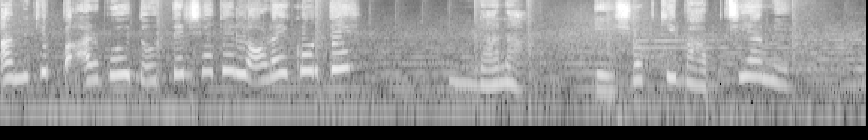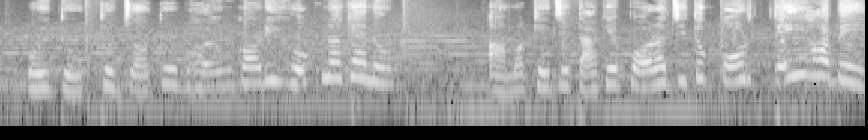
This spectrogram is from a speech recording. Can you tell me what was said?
আমি কি পারব ওই দৈত্যের সাথে লড়াই করতে? না না, এসব কি ভাবছি আমি? ওই দৈত্য যত ভয়ঙ্করই হোক না কেন, আমাকে যে তাকে পরাজিত করতেই হবে।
